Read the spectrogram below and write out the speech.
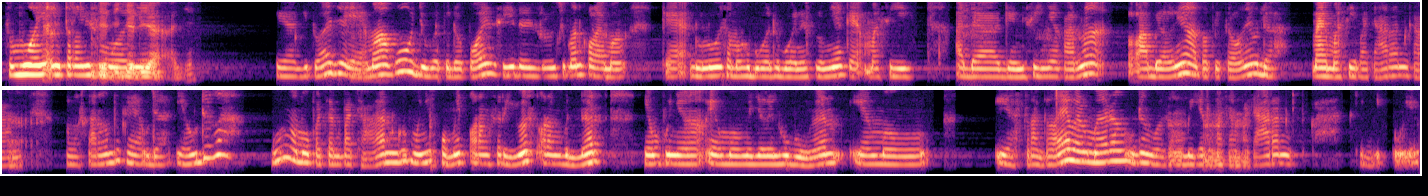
Semuanya literally jadi semuanya. jadi ya aja ya gitu aja ya. Hmm. emang aku juga tuh the point sih dari dulu. Cuman kalau emang kayak dulu sama hubungan-hubungannya sebelumnya kayak masih ada gengsinya karena labelnya atau titelnya udah nah, masih pacaran kan. Nah. kalau sekarang tuh kayak udah ya udahlah gue nggak mau pacaran pacaran gue maunya komit orang serius orang bener yang punya yang mau ngejalin hubungan yang mau iya struggle aja bareng-bareng. Udah nggak usah mikirin hmm, pacaran-pacaran gitu kan. Kayak gitu ya.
